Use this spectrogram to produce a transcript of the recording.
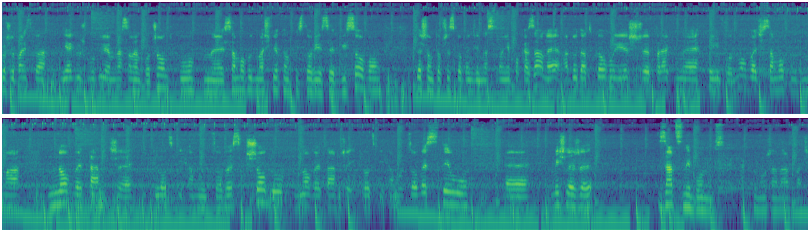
Proszę Państwa, jak już mówiłem na samym początku, samochód ma świetną historię serwisową. Zresztą to wszystko będzie na stronie pokazane, a dodatkowo jeszcze pragnę poinformować, samochód ma nowe tarcze i klocki hamulcowe z przodu, nowe tarcze i klocki hamulcowe z tyłu. E, myślę, że zacny bonus, tak to można nazwać.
